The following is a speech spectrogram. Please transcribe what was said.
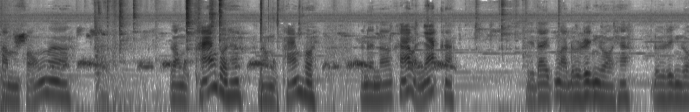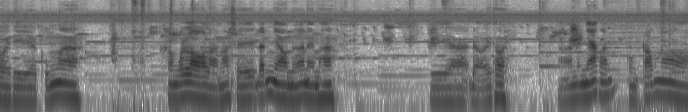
tầm khoảng à, gần một tháng thôi ha gần một tháng thôi. Cho nên nó khá là nhát ha. Thì đây cũng là đôi ring rồi ha. Đôi ring rồi thì cũng à, không có lo là nó sẽ đánh nhau nữa anh em ha. Thì đợi thôi. À, nó nhát lắm con trống nó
